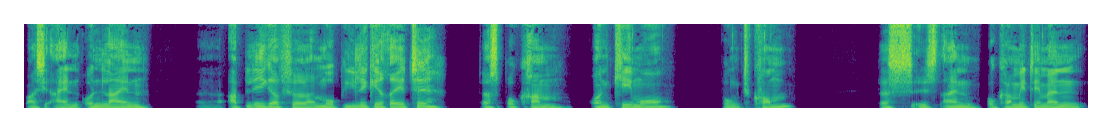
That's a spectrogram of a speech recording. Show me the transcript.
quasi ein Online-Ableger für mobile Geräte, das Programm onchemo.com. Das ist ein Programm, mit dem man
